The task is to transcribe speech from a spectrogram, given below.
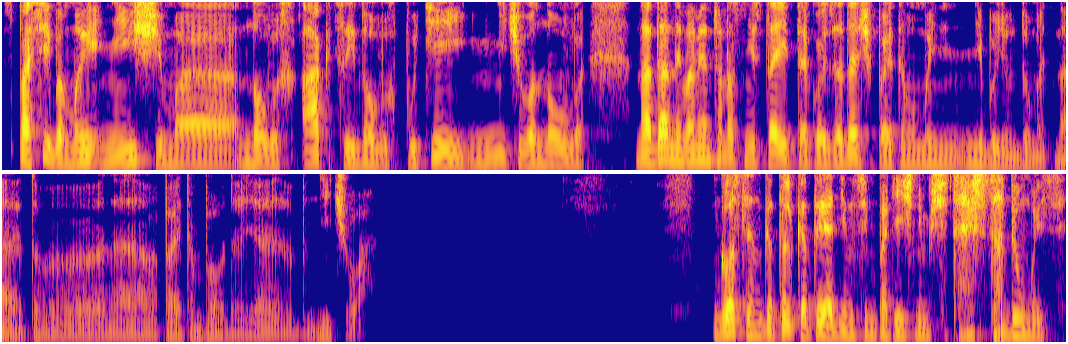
Спасибо, мы не ищем э, новых акций, новых путей, ничего нового. На данный момент у нас не стоит такой задачи, поэтому мы не будем думать на это, по этому поводу э, ничего. Гослинга только ты один симпатичным считаешь, задумайся.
